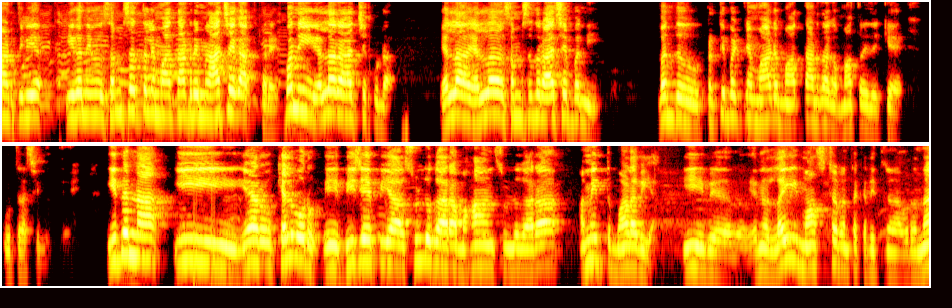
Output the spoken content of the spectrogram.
ಮಾಡ್ತೀವಿ, ಈಗ ನೀವು ಸಂಸತ್ತಲ್ಲಿ ಮಾತನಾಡ್ರೆ, ಆಚೆಗೆ ಹಾಕ್ತಾರೆ, ಬನ್ನಿ ಎಲ್ಲರ ಆಚೆ ಕೂಡ. ಎಲ್ಲ ಎಲ್ಲ ಸಂಸದರ ಆಚೆ ಬನ್ನಿ. ಬಂದು ಪ್ರತಿಭಟನೆ ಮಾಡಿ ಮಾತನಾಡಿದಾಗ ಮಾತ್ರ ಇದಕ್ಕೆ ಉತ್ತರ ಸಿಗುತ್ತೆ. ಇದನ್ನ ಈ ಯಾರು ಕೆಲವರು, ಈ ಬಿಜೆಪಿಯ ಸುಳ್ಳುಗಾರ, ಮಹಾನ್ ಸುಳ್ಳುಗಾರ ಅಮಿತ್ ಮಾಳವಿಯ, ಈ ಏನು ಲೈ ಮಾಸ್ಟರ್ ಅಂತ ಕರಿತೀನಿ ಅವರನ್ನ,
